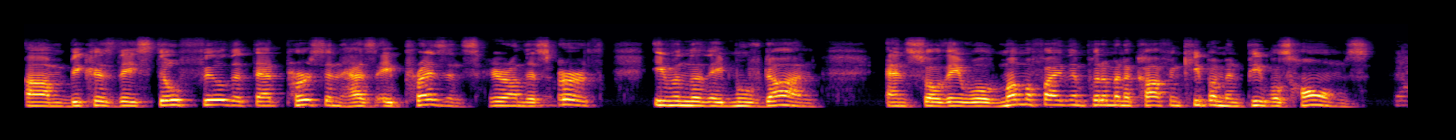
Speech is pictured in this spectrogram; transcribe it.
um, because they still feel that that person has a presence here on this earth, even though they moved on. And so they will mummify them, put them in a coffin, keep them in people's homes, Yeah.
